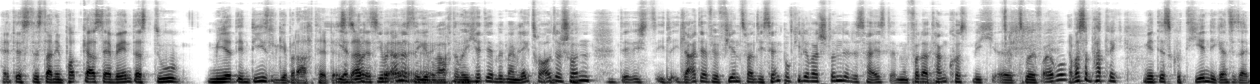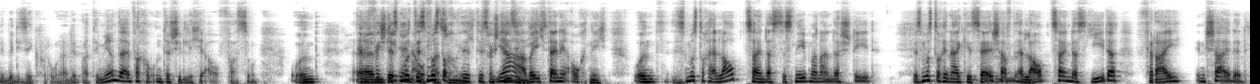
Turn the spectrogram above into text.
hättest es dann im Podcast erwähnt, dass du mir den Diesel gebracht hättest. Ja, so Ja, hat jemand anders dir gebracht. Aber ich hätte ja mit meinem Elektroauto schon, ich, ich lade ja für 24 Cent pro Kilowattstunde. Das heißt, ein voller Tank kostet mich äh, 12 Euro. Ja, was so, Patrick, wir diskutieren die ganze Zeit über diese Corona-Debatte. Wir haben da einfach eine unterschiedliche Auffassung. Und Ja, ähm, verstehe das, muss, das muss doch, nicht. Ich das, ja, aber ich deine auch nicht. Und es muss doch erlaubt sein, dass das nebeneinander steht. Es muss doch in einer Gesellschaft erlaubt sein, dass jeder frei entscheidet.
